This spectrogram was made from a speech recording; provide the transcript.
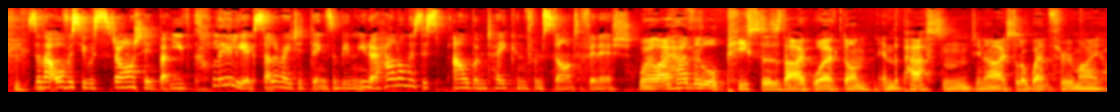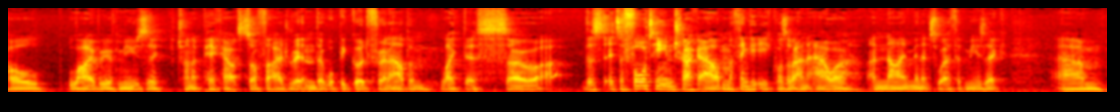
so that obviously was started, but you've clearly accelerated things and been, you know, how long has this album taken from start to finish? Well, I had little pieces that I'd worked on in the past, and you know, I sort of went through my whole library of music, trying to pick out stuff that I'd written that would be good for an album like this. So, uh, there's, it's a 14 track album. I think it equals about an hour and nine minutes worth of music. Um,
